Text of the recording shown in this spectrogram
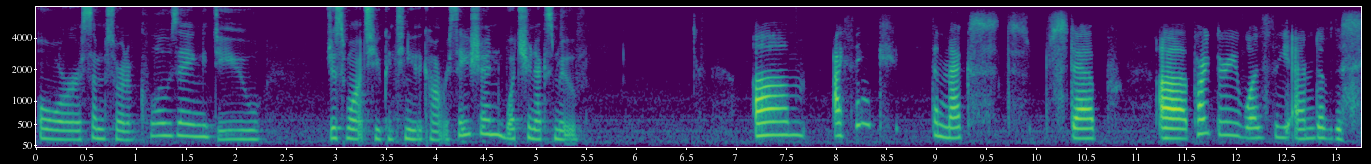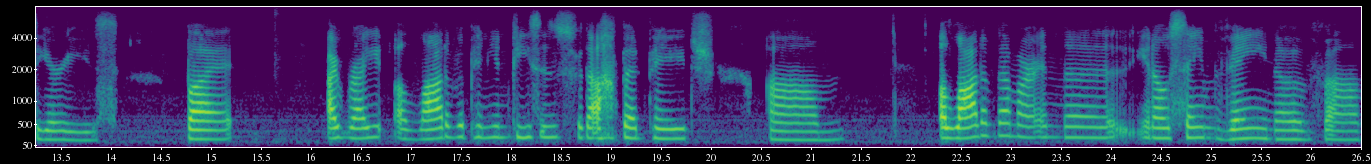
or some sort of closing? Do you just want to continue the conversation? What's your next move? Um, I think the next step, uh, part three was the end of the series, but I write a lot of opinion pieces for the op ed page. Um, a lot of them are in the you know same vein of um,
